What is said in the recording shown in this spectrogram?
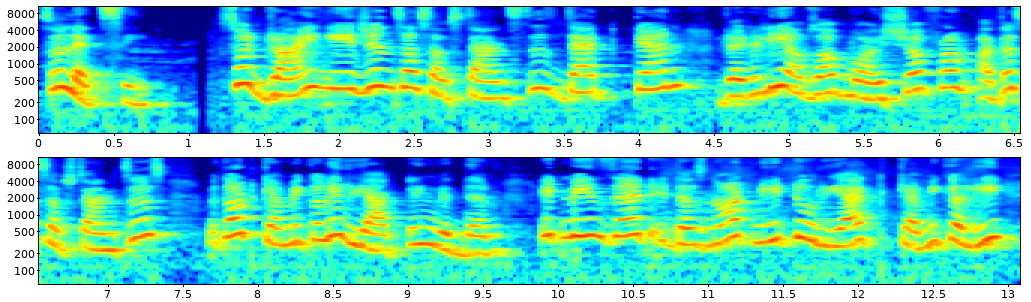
So let's see. So drying agents are substances that can readily absorb moisture from other substances without chemically reacting with them. It means that it does not need to react chemically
